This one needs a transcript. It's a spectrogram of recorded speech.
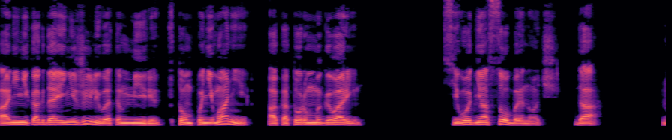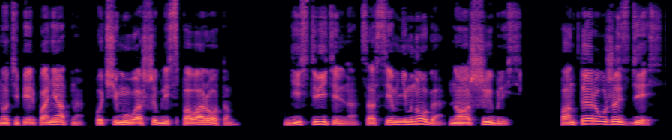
они никогда и не жили в этом мире в том понимании, о котором мы говорим. Сегодня особая ночь, да. Но теперь понятно, почему вы ошиблись с поворотом. Действительно, совсем немного, но ошиблись. Пантера уже здесь,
